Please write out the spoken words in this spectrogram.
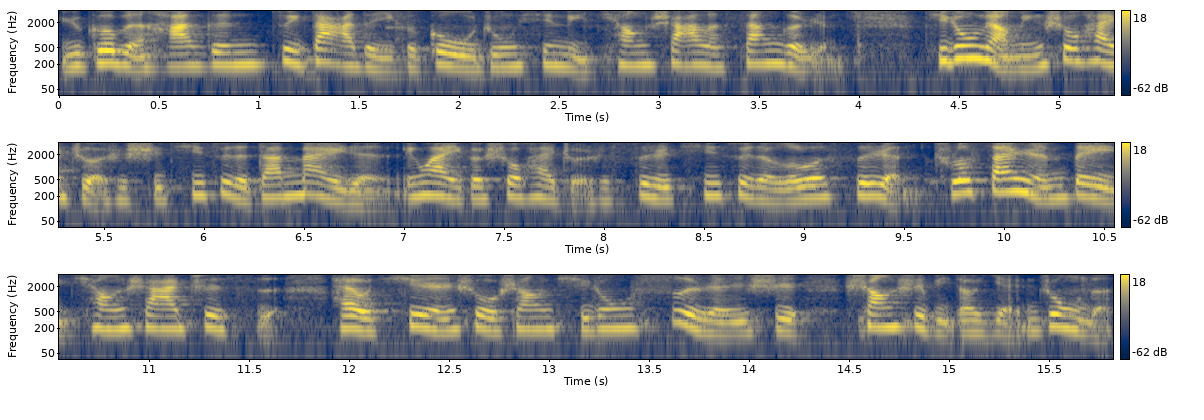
于哥本哈根最大的一个购物中心里枪杀了三个人，其中两名受害者是十七岁的丹麦人，另外一个受害者是四十七岁的俄罗斯人。除了三人被枪杀致死，还有七人受伤，其中四人是。伤势比较严重的，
